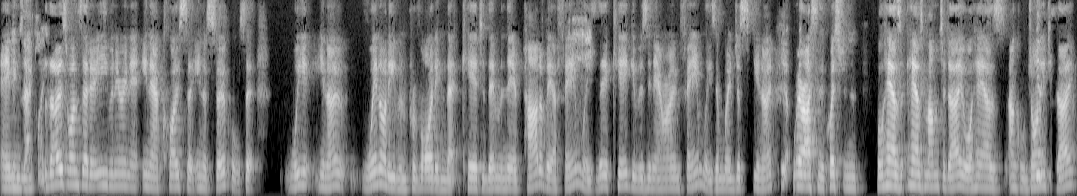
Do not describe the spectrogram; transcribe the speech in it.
And exactly. for those ones that are even in our, in our closer inner circles, that we, you know, we're not even providing that care to them, and they're part of our families. They're caregivers in our own families, and we're just, you know, yep. we're asking the question, well, how's how's mum today, or how's Uncle Johnny yep. today?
